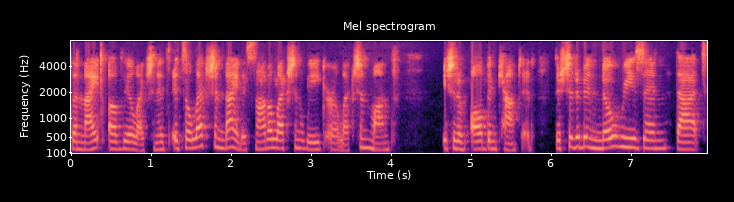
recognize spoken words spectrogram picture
the night of the election. It's it's election night. It's not election week or election month. It should have all been counted. There should have been no reason that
